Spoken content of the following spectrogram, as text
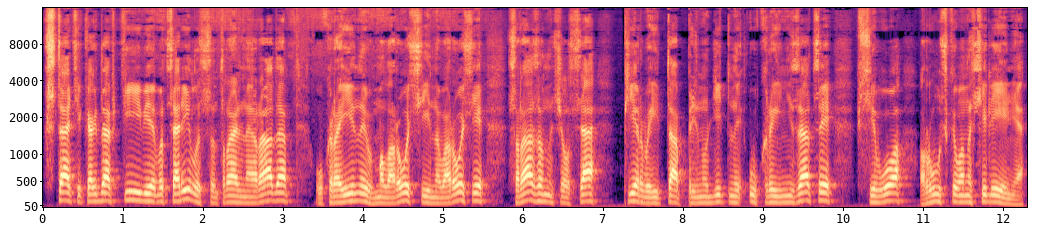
Кстати, когда в Киеве воцарилась Центральная Рада Украины, в Малороссии и Новороссии сразу начался первый этап принудительной украинизации всего русского населения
